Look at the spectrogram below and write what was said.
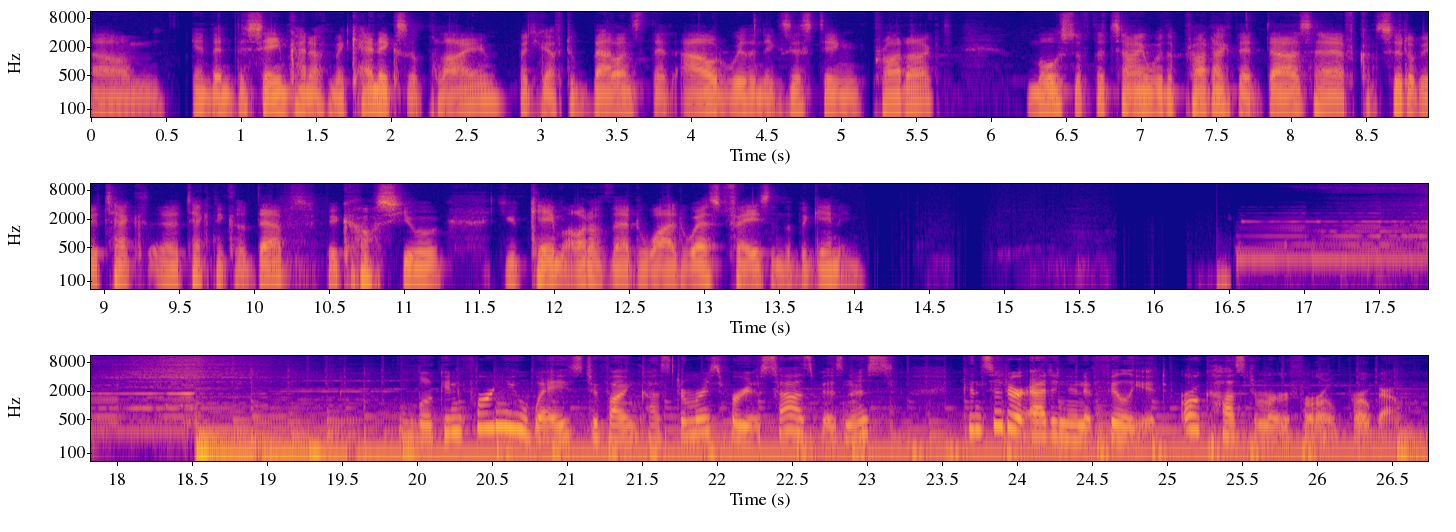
Um, and then the same kind of mechanics apply, but you have to balance that out with an existing product. Most of the time, with a product that does have considerably tech, uh, technical debt, because you you came out of that wild west phase in the beginning. Looking for new ways to find customers for your SaaS business? Consider adding an affiliate or customer referral program.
